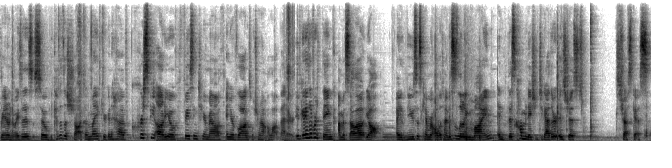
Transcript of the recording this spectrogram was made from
random noises. So because it's a shotgun mic, you're gonna have crispy audio facing to your mouth and your vlogs will turn out a lot better. If you guys ever think I'm a sellout, y'all, I use this camera all the time. This is literally mine. And this combination together is just chef's kiss.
